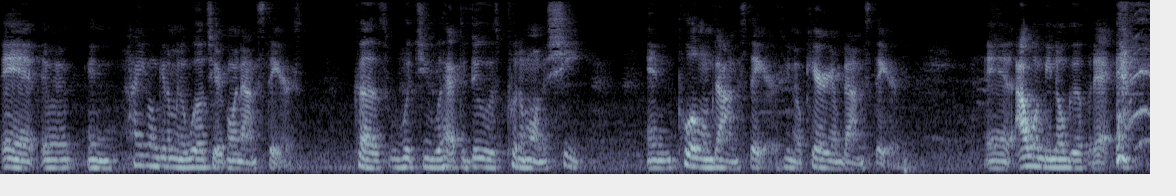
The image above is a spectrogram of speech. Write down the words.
And, and and how you gonna get them in a wheelchair going down the stairs? Because what you would have to do is put them on a sheet and pull them down the stairs, you know, carry them down the stairs. And I wouldn't be no good for that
